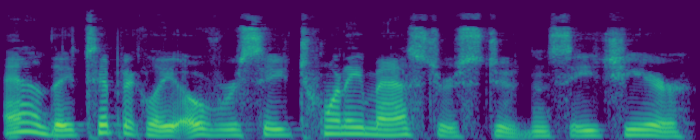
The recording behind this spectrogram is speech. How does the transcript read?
and they typically oversee 20 master's students each year.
